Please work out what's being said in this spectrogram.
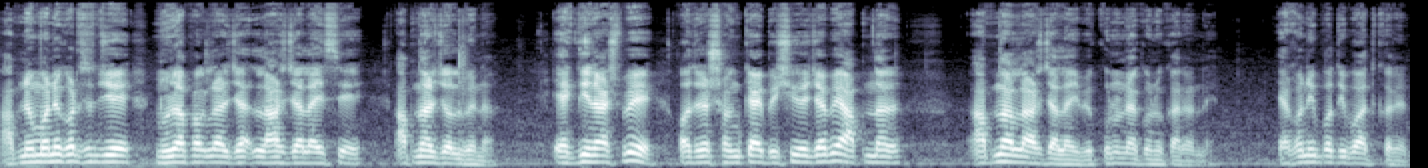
আপনি মনে করছেন যে নুরা পাগলার লাশ জ্বালাইছে, আপনার জ্বলবে না। একদিন আসবে ওদের সংখ্যায় বেশি হয়ে যাবে, আপনার আপনার লাশ জ্বালাইবে কোনো না কোনো কারণে। এখনই প্রতিবাদ করেন।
